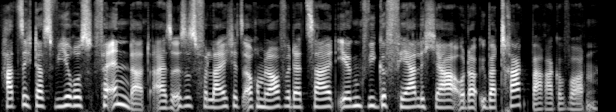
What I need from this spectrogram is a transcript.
hat sich das Virus verändert? Also ist es vielleicht jetzt auch im Laufe der Zeit irgendwie gefährlicher oder übertragbarer geworden?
